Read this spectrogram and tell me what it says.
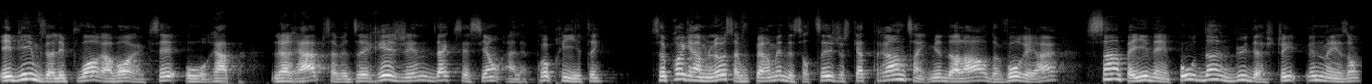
eh bien, vous allez pouvoir avoir accès au RAP, le RAP, ça veut dire Régime d'accession à la propriété. Ce programme-là, ça vous permet de sortir jusqu'à 35 000 de vos REER sans payer d'impôts dans le but d'acheter une maison.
